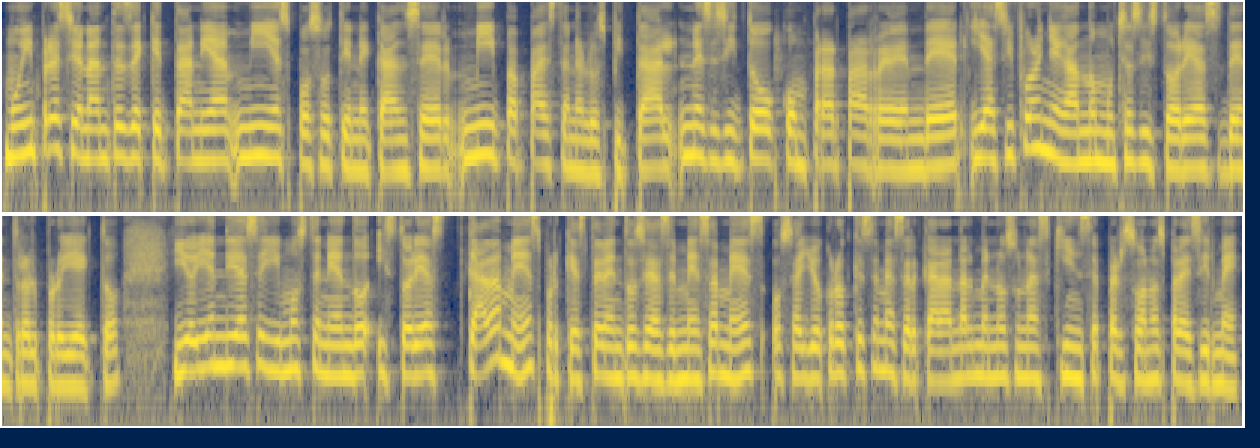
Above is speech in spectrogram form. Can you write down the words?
muy impresionantes de que Tania, mi esposo tiene cáncer, mi papá está en el hospital, necesito comprar para revender y así fueron llegando muchas historias dentro del proyecto y hoy en día seguimos teniendo historias cada mes porque este evento se hace mes a mes, o sea, yo creo que se me acercarán al menos unas 15 personas para decirme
